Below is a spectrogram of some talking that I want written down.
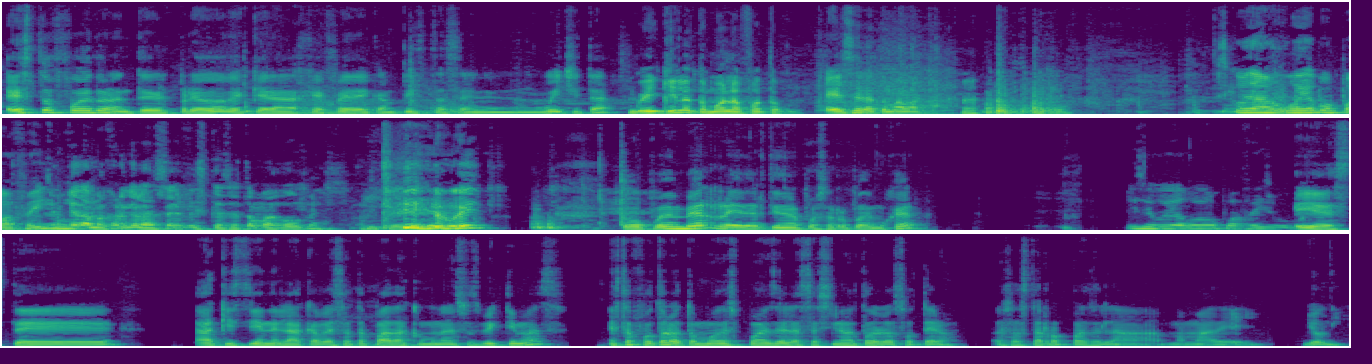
Esto fue durante el periodo de que era jefe de campistas en Wichita. Güey, ¿quién le tomó la foto? Él se la tomaba. Es que da huevo para Me Facebook. queda mejor que las selfies que se toma Gómez. güey. Como pueden ver, Raider tiene puesta ropa de mujer. Dice voy a huevo para Facebook. Y este, aquí tiene la cabeza tapada como una de sus víctimas. Esta foto la tomó después del asesinato de los Otero. O sea, esta ropa es de la mamá de Jody.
